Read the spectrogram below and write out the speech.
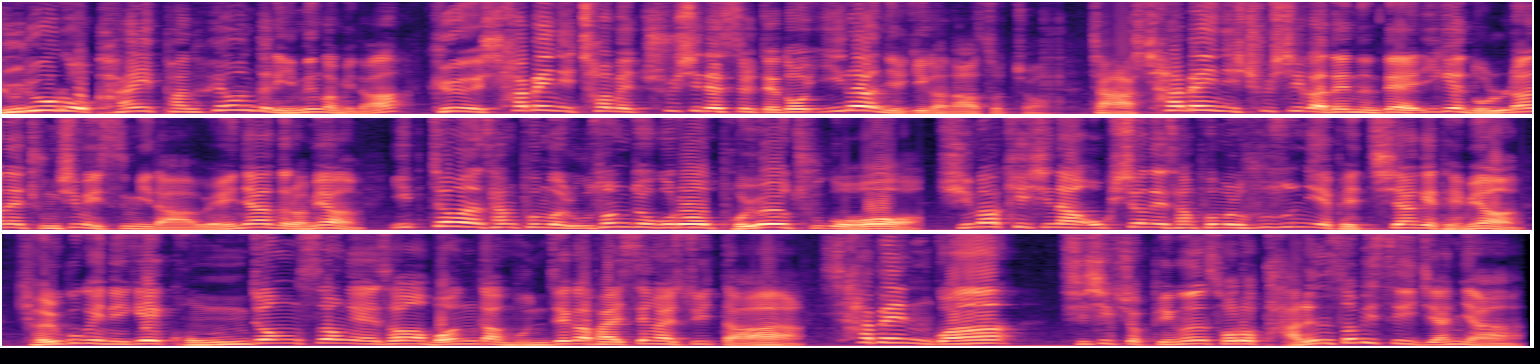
유료로 가입한 회원들이 있는 겁니다. 그 샤벤이 처음에 출시됐을 때도 이러한 얘기가 나왔었죠. 자, 샤벤이 출시가 됐는데 이게 논란의 중심에 있습니다. 왜냐 그러면 입점한 상품을 우선적으로 보여주고 G마켓이나 옥션의 상품을 후순위에 배치하게 되면 결국엔 이게 공정 공정성에서 뭔가 문제가 발생할 수 있다. 샤벤과 지식 쇼핑은 서로 다른 서비스이지 않냐.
